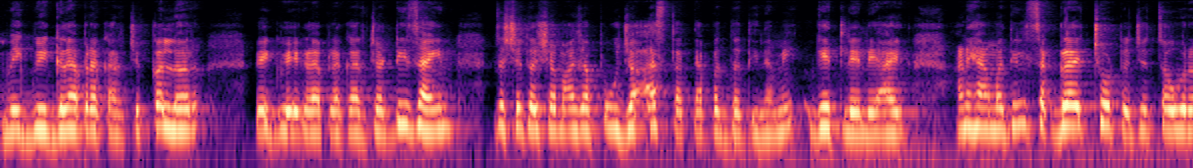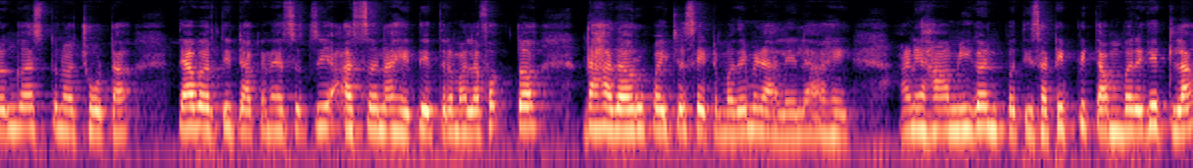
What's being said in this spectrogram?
वेगवेगळ्या प्रकारचे कलर वेगवेगळ्या प्रकारच्या डिझाईन जसे तशा माझ्या पूजा असतात त्या पद्धतीने मी घेतलेले आहेत. आणि ह्यामधील सगळ्यात छोटं जे चौरंग असतो ना छोटा त्यावरती टाकण्याचं जे आसन आहे ते तर मला फक्त दहा दहा रुपयाच्या सेटमध्ये मिळालेलं आहे. आणि हा मी गणपतीसाठी पितांबर घेतला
